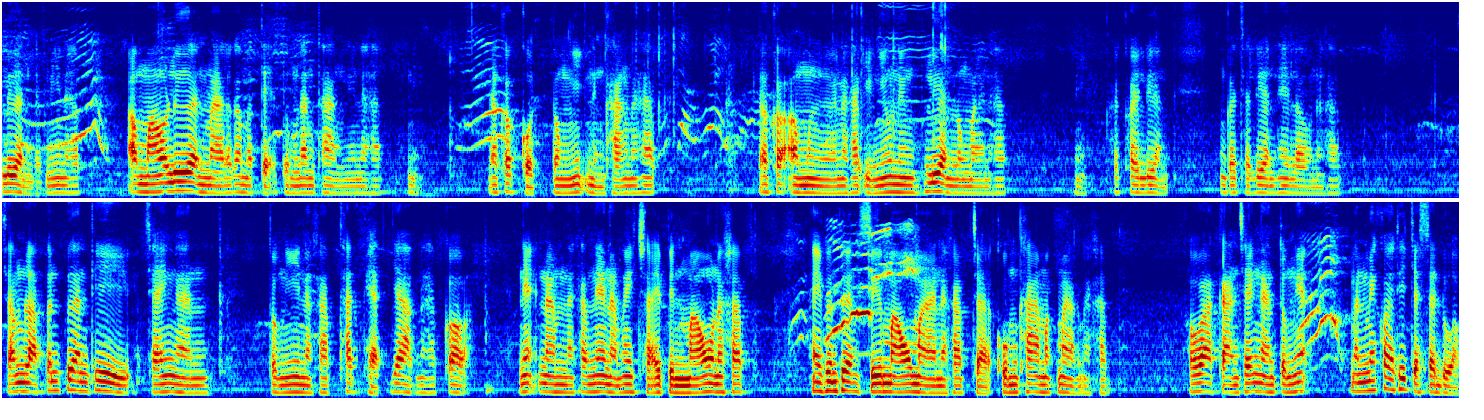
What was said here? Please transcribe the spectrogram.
เลื่อนแบบนี้นะครับ เอาเมาส์เลื่อนมาแล้วก็มาแตะตรงด้านข้างนี้นะครับนี่แล้วก็กดตรงนี้หนึ่งครั้งนะครับ แล้วก็เอามือนะครับอีกนิ้วนึงเลื่อนลงมานะครับนี่ค่อยๆเลื่อน มันก็จะเลื่อนให้เรานะครับสำหรับเพื่อนๆที่ใช้งานตรงนี้นะครับทัดแพดยากนะครับ ก็แนะนำนะครับ แนะนำให้ใช้เป็นเมาส์นะครับ ให้เพื่อนๆซื้อเมาส์มานะครับ จะคุ้มค่ามากๆนะครับ เพราะว่าการใช้งานตรงเนี้ยมันไม่ค่อยที่จะสะดวก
